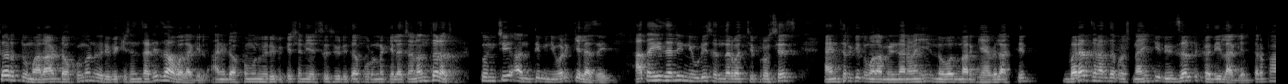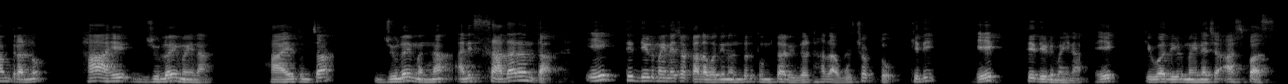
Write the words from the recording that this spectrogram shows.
तर तुम्हाला डॉक्युमेंट व्हेरिफिकेशनसाठी जावं लागेल. आणि डॉक्युमेंट व्हेरिफिकेशन यशस्वीरित्या पूर्ण केल्याच्या नंतरच तुमची अंतिम निवड केल्या जाईल. आता ही झाली निवडी संदर्भातची प्रोसेस अँसर की तुम्हाला मिळणार नाही. नव्वद मार्क घ्यावे लागतील. बऱ्याच जणांचा प्रश्न आहे की रिझल्ट कधी लागेल? तर पहा मित्रांनो हा आहे जुलै महिना. हा आहे तुमचा जुलै महिना. आणि साधारणतः एक ते दीड महिन्याच्या कालावधीनंतर तुमचा रिझल्ट हा लागू शकतो. किती? एक ते दीड महिना. एक किंवा दीड महिन्याच्या आसपास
